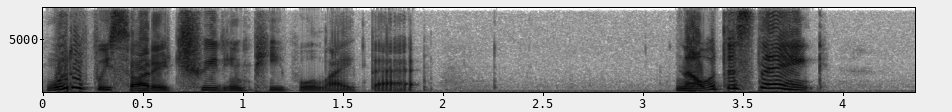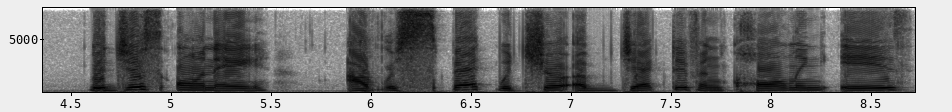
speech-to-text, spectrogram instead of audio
What if we started treating people like that? Not with the stink, but just on a I respect what your objective and calling is,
